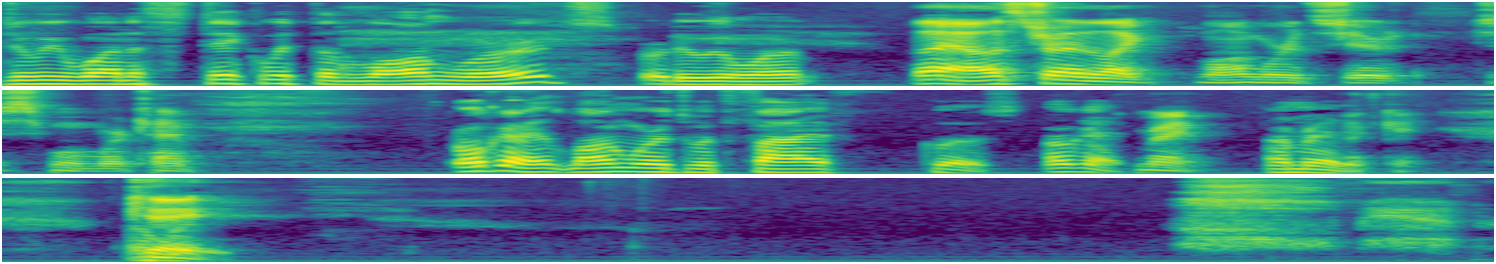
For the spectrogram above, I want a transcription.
Do we want to stick with the long words, or do we want? Yeah, let's try like long words here, just one more time. Okay, long words with five clues. Okay, Right. I'm ready. Okay. Okay. Oh man,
